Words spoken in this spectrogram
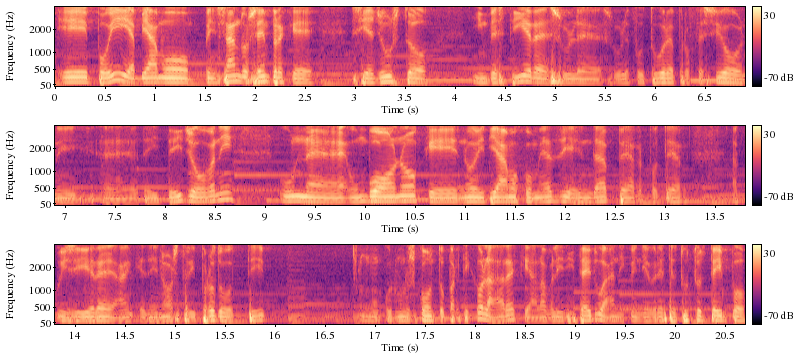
e poi abbiamo pensando sempre che sia giusto investire sulle, sulle future professioni eh, dei, dei, giovani un, eh, un, buono che noi diamo come azienda per poter acquisire anche dei nostri prodotti con uno sconto particolare che ha la validità di due anni, quindi avrete tutto il tempo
